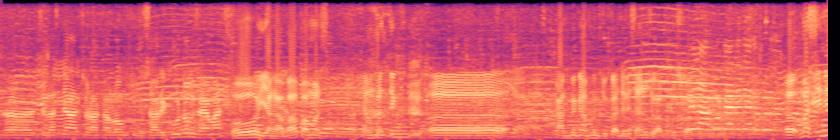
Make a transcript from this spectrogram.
eh, jelasnya Curah Kalong Tugusari Gunung saya Mas. Oh iya nggak apa-apa Mas. Yang penting kambing-kambing juga dari sana juga bagus-bagus. Eh, mas ini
